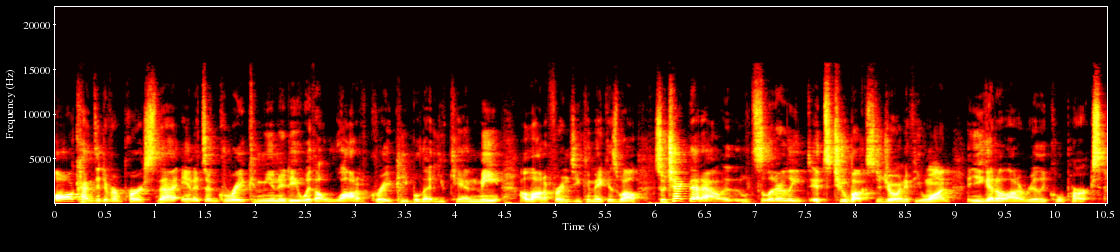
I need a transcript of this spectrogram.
all kinds of different perks to that, and it's a great community with a lot of great people that you can meet, a lot of friends you can make as well. So check that out. It's literally, it's two bucks to join if you want, and you get a lot of really cool perks.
